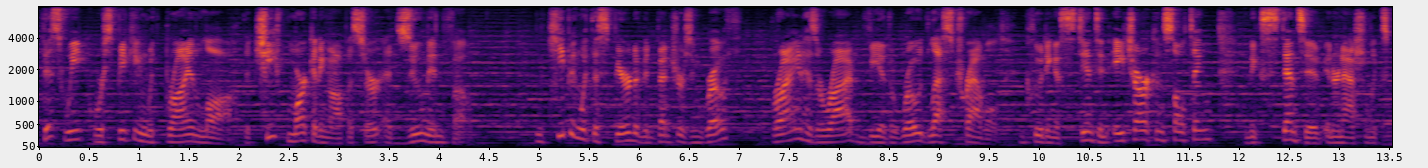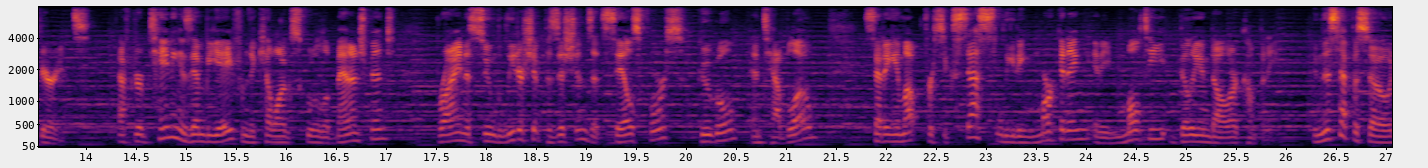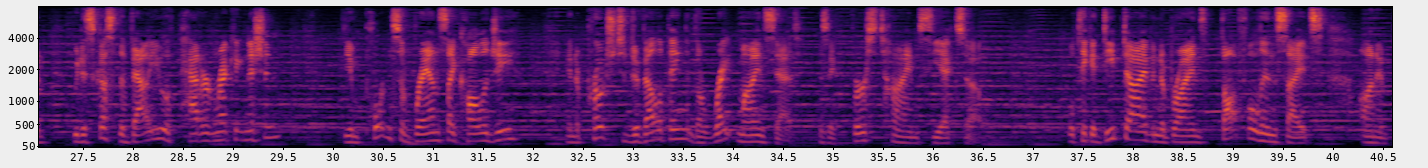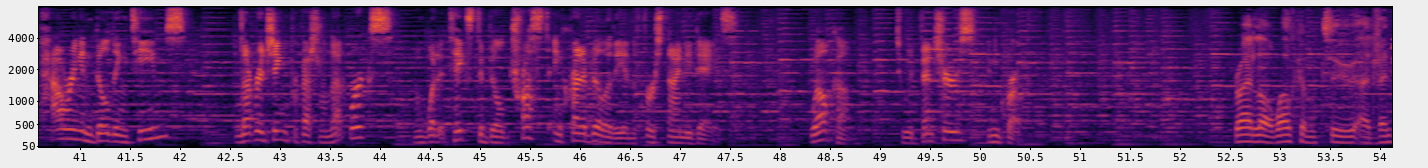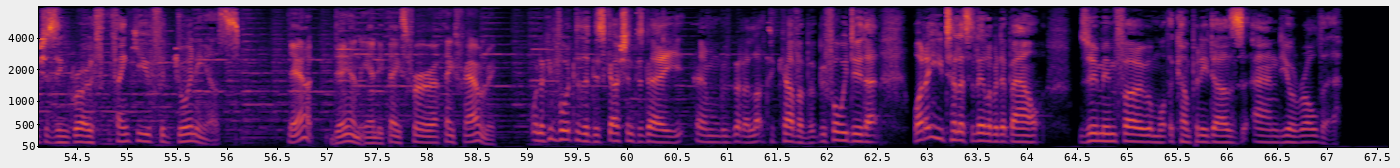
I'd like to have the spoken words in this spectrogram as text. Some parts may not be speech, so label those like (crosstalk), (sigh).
This week, we're speaking with Bryan Law, the Chief Marketing Officer at ZoomInfo. In keeping with the spirit of Adventures in Growth, Bryan has arrived via the road less traveled, including a stint in HR consulting and extensive international experience. After obtaining his MBA from the Kellogg School of Management, Bryan assumed leadership positions at Salesforce, Google, and Tableau, setting him up for success leading marketing in a multi billion dollar company. In this episode, we discuss the value of pattern recognition, the importance of brand psychology, and approach to developing the right mindset as a first time CXO. We'll take a deep dive into Bryan's thoughtful insights on empowering and building teams, leveraging professional networks, and what it takes to build trust and credibility in the first 90 days. Welcome to Adventures in Growth. Bryan Law, welcome to Adventures in Growth. Thank you for joining us. Yeah, Dan, Andy, thanks for uh, thanks for having me. We're looking forward to the discussion today, and we've got a lot to cover. But before we do that, why don't you tell us a little bit about ZoomInfo and what the company does and your role there?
